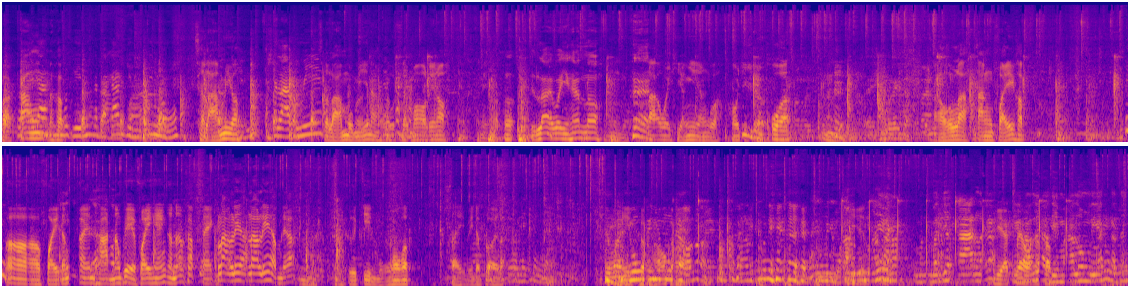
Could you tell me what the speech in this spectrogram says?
ปลากั้งนะครับมากินแต่ปลากั้งกินที่หนูฉลามมีเหรอฉลามมีฉลามบ่มีนะเอาใส่หม้อเลยเนาะนี่ครับเออจะไล่ไว้อย่างนั้นเนาะอืมปลาเอาไว้เขียงอีหยังวะเขาจะเขียงครัวอืม เอาล่ะตั้งไฟครับอ่าไฟทั้งไอ้ทานทั้งเพไฟแห้งกันนะครับ แตกละเละละเละแบบเนี้ยอืมนี่คือจีนหมูเขาครับใส่ไปเรียบร้อยแล้วนี่เครื่องเขาครับเนี่ยครับมันบรรยากาศเลยเรียกแล้วนะครับที่มาโรงเรียนกับทั้ง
